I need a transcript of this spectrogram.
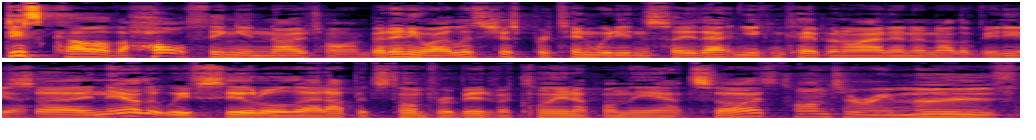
discolor the whole thing in no time. But anyway, let's just pretend we didn't see that and you can keep an eye out in another video. So now that we've sealed all that up, it's time for a bit of a clean up on the outside. It's time to remove,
